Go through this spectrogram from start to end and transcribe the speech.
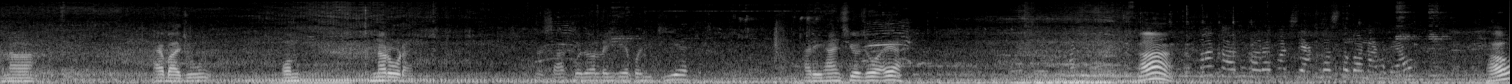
અને આ બાજુ ઓમ નરોડા શાક બધા લઈ ગયા, પછી જઈએ. આ રિહાંશીઓ જો આવ્યા હા. હાઉ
